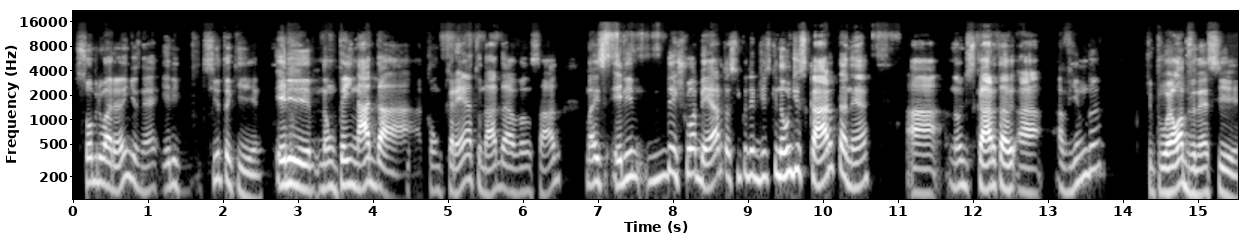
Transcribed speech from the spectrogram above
Sobre o Arangues, né? Ele cita que ele não tem nada concreto, nada avançado, mas ele deixou aberto, assim, quando ele disse que não descarta, né, a, não descarta a, a vinda, tipo, é óbvio, né, se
